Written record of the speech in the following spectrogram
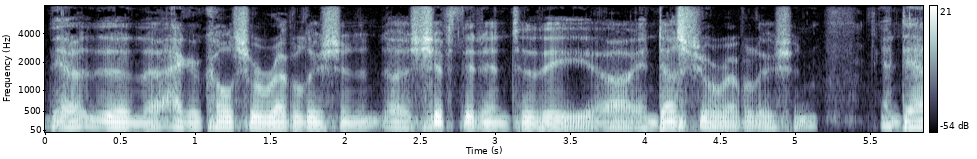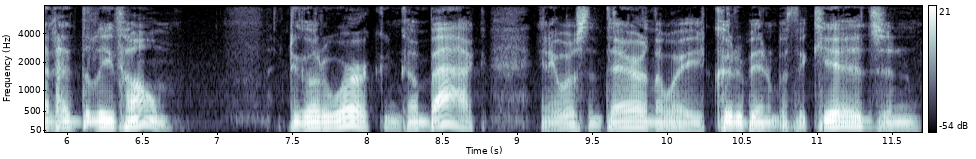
The, the, the agricultural revolution uh, shifted into the uh, industrial revolution, and dad had to leave home to go to work and come back. And he wasn't there in the way he could have been with the kids, and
